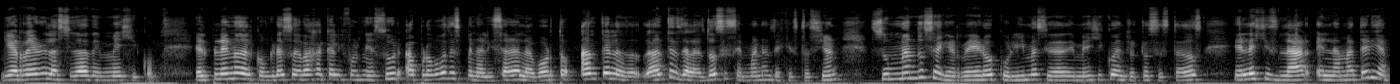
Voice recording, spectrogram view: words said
Guerrero y la Ciudad de México. El Pleno del Congreso de Baja California Sur aprobó despenalizar el aborto antes, antes de las 12 semanas de gestación, sumándose a Guerrero, Colima, Ciudad de México, entre otros estados, en legislar en la materia.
